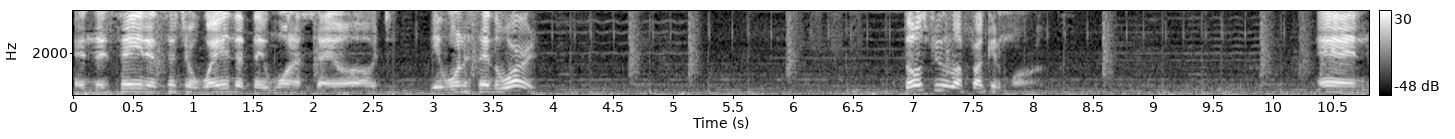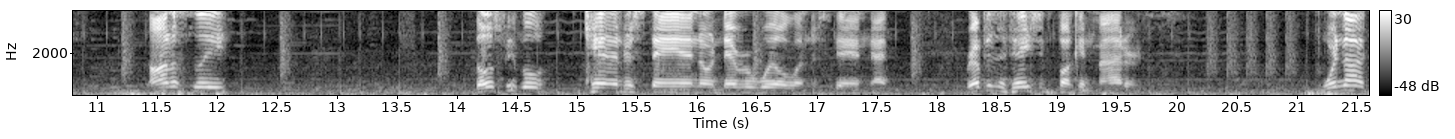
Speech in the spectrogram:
and they say it in such a way that they want to say, oh, they want to say the word. Those people are fucking morons. And honestly, those people can't understand or never will understand that representation fucking matters. We're not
